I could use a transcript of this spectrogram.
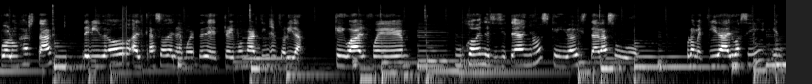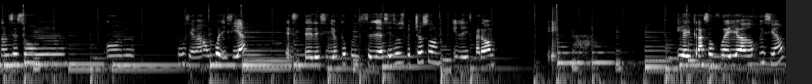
Por un hashtag debido al caso de la muerte de Trayvon Martin en Florida, que igual fue un joven de 17 años que iba a visitar a su prometida, algo así, y entonces un, un ¿cómo se llama? Un policía este, decidió que pues, se le hacía sospechoso y le disparó. Y el caso fue llevado a juicio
